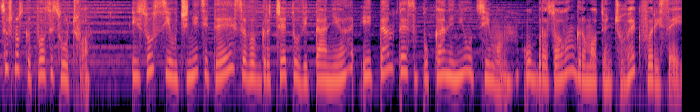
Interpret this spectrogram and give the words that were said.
Всъщност какво се случва? Исус и учениците са в грачето Витания и там те са поканени от Симон, образован грамотен човек, фарисей.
